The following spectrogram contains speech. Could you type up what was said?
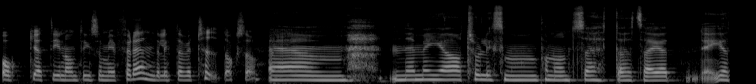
Och att det är någonting som är föränderligt över tid också. Ehm, nej men jag tror liksom på något sätt att så här, jag, jag,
